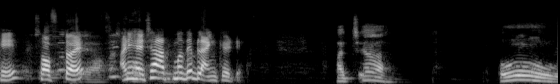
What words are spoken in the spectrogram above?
हे सॉफ्ट टॉय आणि ह्याच्या आतमध्ये ब्लँकेट आहे. अच्छा. हो.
